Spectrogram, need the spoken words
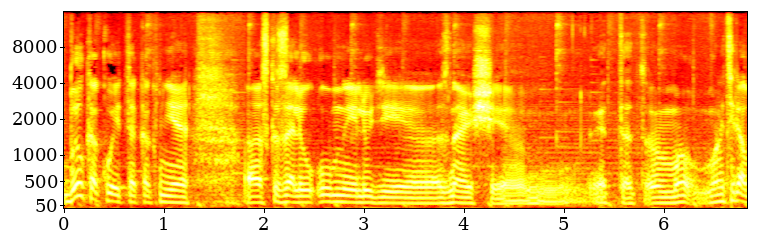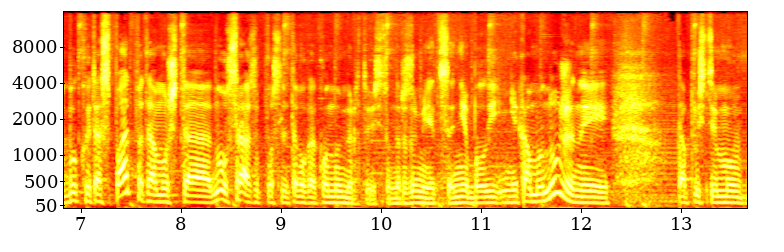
Был какой-то, как мне э, сказали умные люди, э, знающие этот э, материал, был какой-то спад, потому что, ну, сразу после того, как он умер, то есть он, разумеется, не был никому нужен, и допустим,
